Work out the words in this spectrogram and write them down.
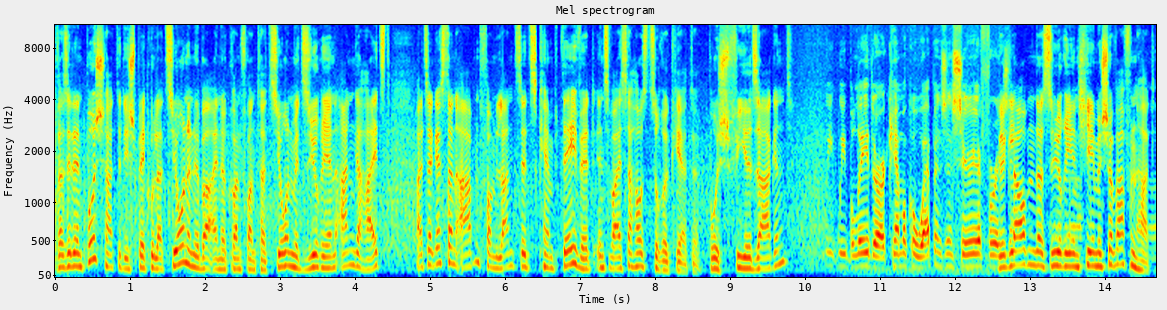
Präsident Bush hatte die Spekulationen Spekulationen über eine Konfrontation mit Syrien angeheizt, als er gestern Abend vom Landsitz Camp David ins Weiße Haus zurückkehrte. Bush vielsagend. Wir glauben, dass Syrien chemische Waffen hat.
